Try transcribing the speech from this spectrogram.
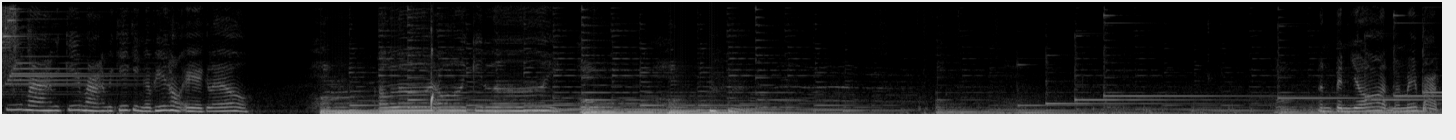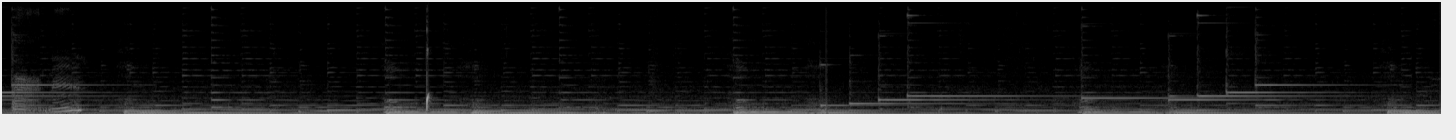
กกี้มาวิกกี้มาวิกกี้กินกับพี่ทองเอกแล้ว เอาเลย เอาเลยกินเลยอื้อหือมันเป็นยอดมันไม่บาดปากนะข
